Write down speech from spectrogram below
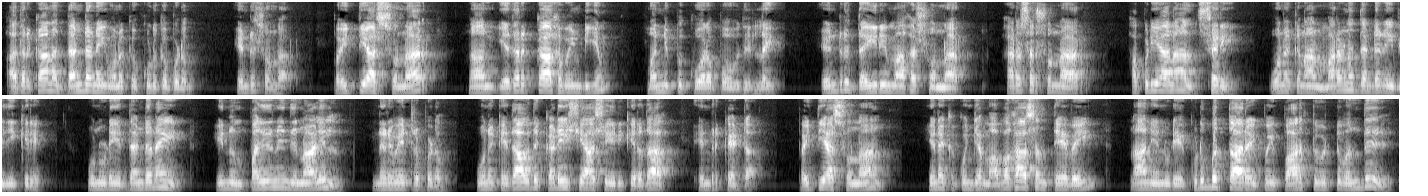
அதற்கான தண்டனை உனக்கு கொடுக்கப்படும் என்று சொன்னார். பைத்தியாஸ் சொன்னார் நான் எதற்காக வேண்டியும் மன்னிப்பு கோரப்போவதில்லை என்று தைரியமாக சொன்னார். அரசர் சொன்னார் அப்படியானால் சரி உனக்கு நான் மரண தண்டனை விதிக்கிறேன். உன்னுடைய தண்டனை இன்னும் பதினைந்து நாளில் நிறைவேற்றப்படும். உனக்கு ஏதாவது கடைசி ஆசை இருக்கிறதா? என்று கேட்டார். பைத்தியாஸ் சொன்னான் எனக்கு கொஞ்சம் அவகாசம் தேவை. நான் என்னுடைய குடும்பத்தாரை போய் பார்த்துவிட்டு வந்து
